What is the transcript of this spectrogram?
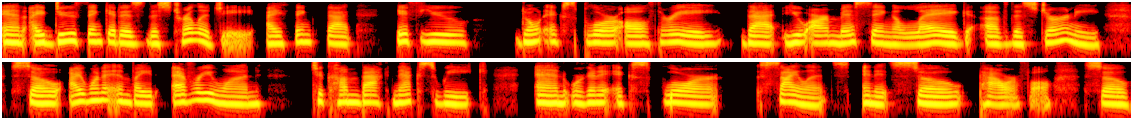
And I do think it is this trilogy. I think that if you don't explore all three, that you are missing a leg of this journey. So I want to invite everyone to come back next week and we're going to explore silence and it's so powerful. So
